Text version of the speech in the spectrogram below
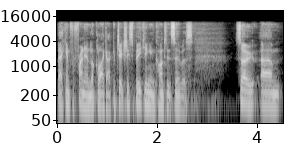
backend for front end look like architecturally speaking in content service? So um,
